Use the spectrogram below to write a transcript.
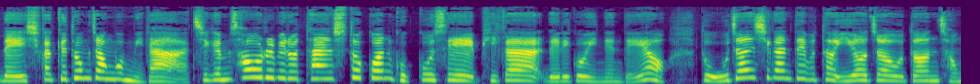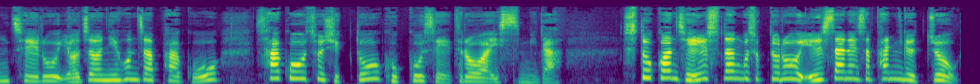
네, 시각 교통정보입니다. 지금 서울을 비롯한 수도권 곳곳에 비가 내리고 있는데요. 또 오전 시간대부터 이어져 오던 정체로 여전히 혼잡하고 사고 소식도 곳곳에 들어와 있습니다. 수도권 제1순환고속도로 일산에서 판교 쪽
